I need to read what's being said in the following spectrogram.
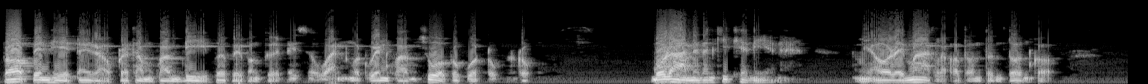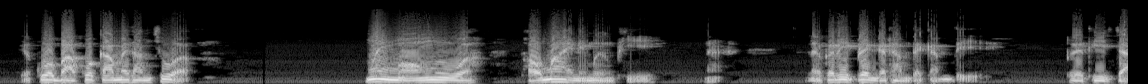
เพราะเป็นเหตุให้เรากระทำความดีเพื่อไปบังเกิดในสวรรค์งดเว้นความชั่วประกวดตกนรก โบราณในท่านคิดแค่นี้นะไม่เอาอะไรมากแล้วเอาตอนต้นๆก็อย่ากลัวบาปกลัวกรรมไม่ทำชั่ว ไม่หมองมัว เผาไหม้ในเมืองผีนะ แล้วก็รีบเร่งกระทำแต่กรรมดี เพื่อที่จะ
